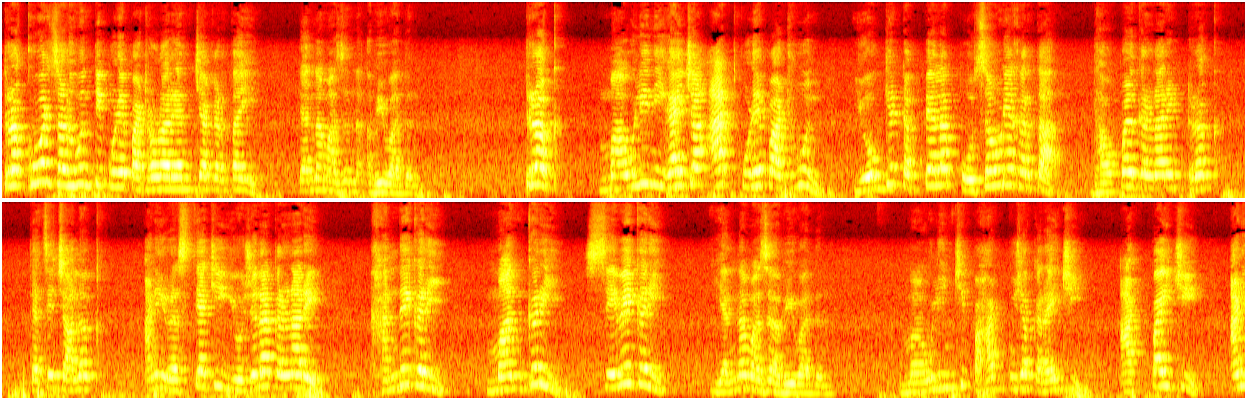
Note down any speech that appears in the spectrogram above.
ट्रकवर चढवून ती पुढे पाठवणाऱ्यांच्या करताही त्यांना माझं अभिवादन. ट्रक माऊली निघायच्या आत पुढे पाठवून योग्य टप्प्याला पोचवण्याकरता धावपळ करणारे ट्रक त्याचे चालक आणि रस्त्याची योजना करणारे खांदेकरी मानकरी सेवेकरी यांना माझं अभिवादन. माऊलींची पहाटपूजा करायची आटपायची. आणि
